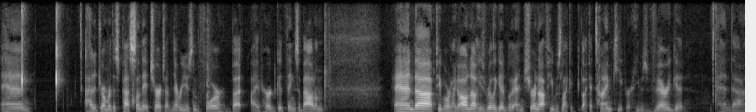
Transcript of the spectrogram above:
And I had a drummer this past Sunday at church. I've never used him before, but I had heard good things about him. And uh, people were like, "Oh no, he's really good." And sure enough, he was like a like a timekeeper. He was very good. And uh,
